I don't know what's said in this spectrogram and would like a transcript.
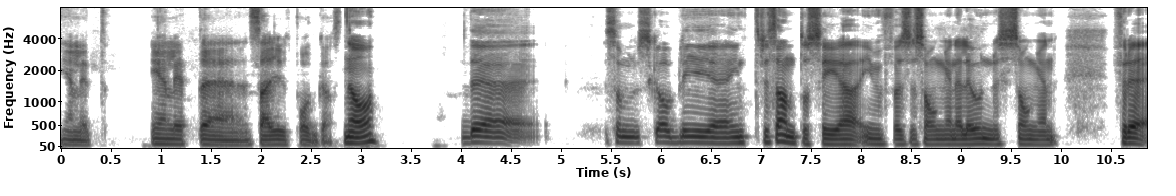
enligt enligt eh, Sarjut podcast. Ja. Det, som ska bli eh, intressant att se inför säsongen eller under säsongen. För det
